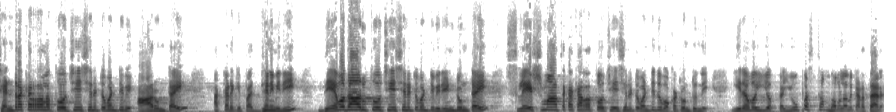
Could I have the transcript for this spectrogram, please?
చండ్రకర్రలతో చేసినటువంటివి ఆరుంటాయి. అక్కడికి పద్దెనిమిది. దేవదారుతో చేసినటువంటివి రెండుంటాయి. శ్లేష్మాతక కర్రతో చేసినటువంటిది ఒకటి ఉంటుంది ఇరవై ఒక్క యూపస్తంభములను కడతారు.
